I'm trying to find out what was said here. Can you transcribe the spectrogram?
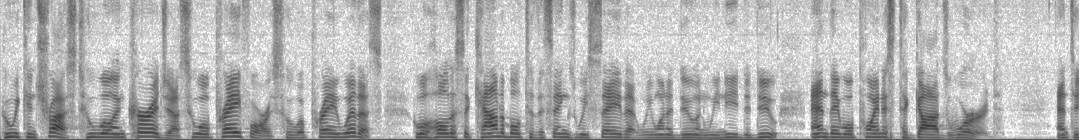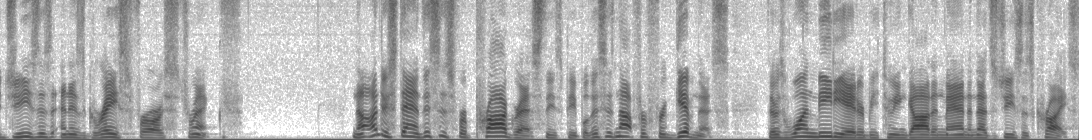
who we can trust, who will encourage us, who will pray for us, who will pray with us, who will hold us accountable to the things we say that we want to do and we need to do. And they will point us to God's word and to Jesus and his grace for our strength. Now, understand, this is for progress, these people. This is not for forgiveness. There's one mediator between God and man, and that's Jesus Christ.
